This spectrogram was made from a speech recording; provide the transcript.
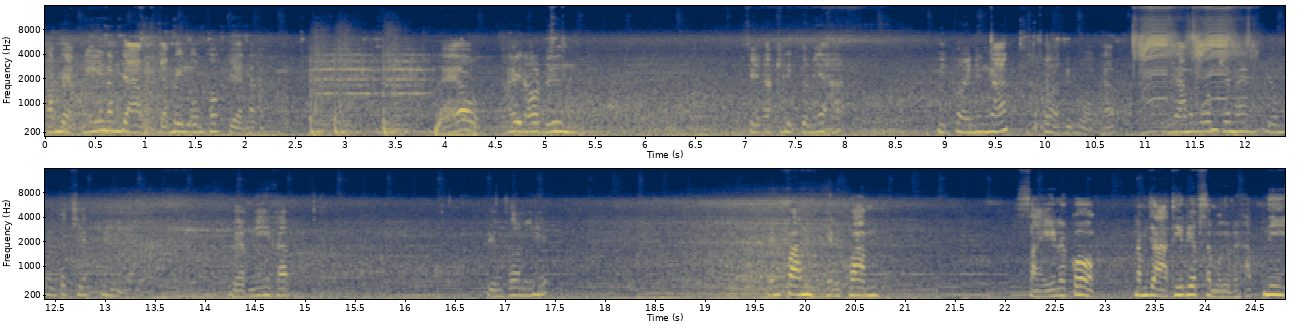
ทำแบบนี้น้ำยามันจะไม่ล้นเข้าแกนนะครับ แล้วให้เราดึงเศษอะคริลิกตัวนี้ฮะปิดหน่อยนึงนะก็ดึงออกครับยามันล้นใช่ไหมโยมมันก็เช็ดนี่แบบนี้ครับ เพียงเท่านี้ เห็นความเห็นความใสแล้วก็น้ำยาที่เรียบเสมอนะครับ นี่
